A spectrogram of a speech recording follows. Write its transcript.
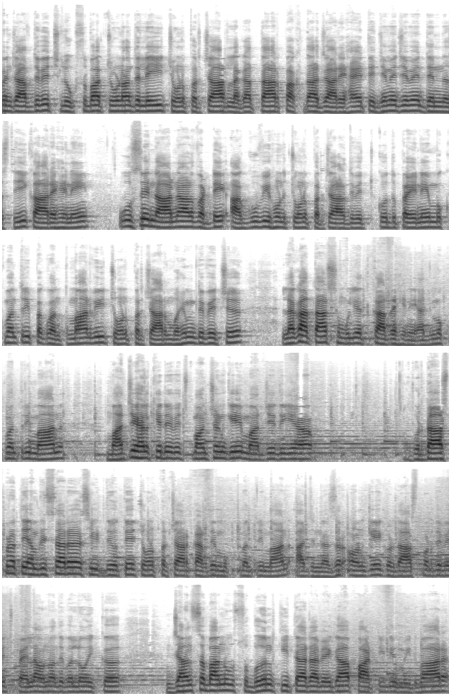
ਪੰਜਾਬ ਦੇ ਵਿੱਚ ਲੋਕ ਸਭਾ ਚੋਣਾਂ ਦੇ ਲਈ ਚੋਣ ਪ੍ਰਚਾਰ ਲਗਾਤਾਰ ਭਖਦਾ ਜਾ ਰਿਹਾ ਹੈ ਤੇ ਜਿਵੇਂ-ਜਿਵੇਂ ਦਿਨ ਨਜ਼ਦੀਕ ਆ ਰਹੇ ਨੇ, ਉਸ ਦੇ ਨਾਲ-ਨਾਲ ਵੱਡੇ ਆਗੂ ਵੀ ਹੁਣ ਚੋਣ ਪ੍ਰਚਾਰ ਦੇ ਵਿੱਚ ਕੁੱਦ ਪਏ ਨੇ। ਮੁੱਖ ਮੰਤਰੀ ਭਗਵੰਤ ਮਾਨ ਵੀ ਚੋਣ ਪ੍ਰਚਾਰ ਮੁਹਿੰਮ ਦੇ ਵਿੱਚ ਲਗਾਤਾਰ ਸ਼ਮੂਲੀਅਤ ਕਰ ਰਹੇ ਨੇ। ਅੱਜ ਮੁੱਖ ਮੰਤਰੀ ਮਾਨ ਮਾਝੇ ਹਲਕੇ ਦੇ ਵਿੱਚ ਪਹੁੰਚਣਗੇ। ਮਾਝੇ ਦੀਆਂ ਗੁਰਦਾਸਪੁਰ ਅਤੇ ਅੰਮ੍ਰਿਤਸਰ ਸੀਟ ਦੇ ਉੱਤੇ ਚੋਣ ਪ੍ਰਚਾਰ ਕਰਦੇ ਮੁੱਖ ਮੰਤਰੀ ਮਾਨ ਅੱਜ ਨਜ਼ਰ ਆਉਣਗੇ। ਗੁਰਦਾਸਪੁਰ ਦੇ ਵਿੱਚ ਪਹਿਲਾਂ ਉਹਨਾਂ ਦੇ ਵੱਲੋਂ ਇੱਕ ਜਨ ਸਭਾ ਨੂੰ ਸੰਬੋਧਨ ਕੀਤਾ ਜਾਵੇਗਾ। ਪਾਰਟੀ ਦੇ ਉਮੀਦਵਾਰ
